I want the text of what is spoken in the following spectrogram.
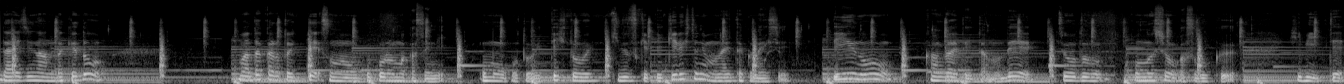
大事なんだけどまあ、だからといってその心任せに思うことを言って人を傷つけていける人にもなりたくないしっていうのを考えていたのでちょうどこの章がすごく響いて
